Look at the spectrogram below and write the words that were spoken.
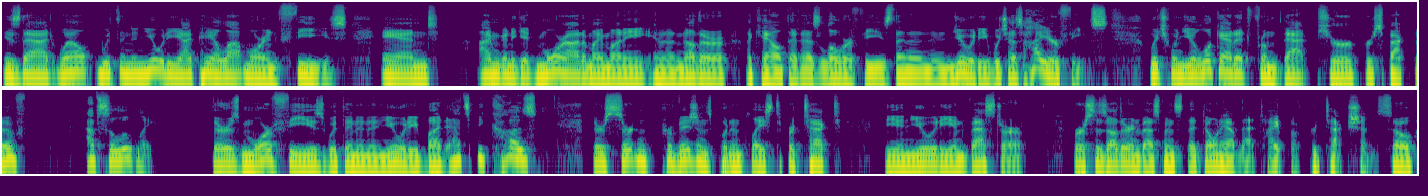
is that, well, with an annuity, I pay a lot more in fees and I'm going to get more out of my money in another account that has lower fees than an annuity, which has higher fees. Which, when you look at it from that pure perspective, absolutely. There's more fees within an annuity, but that's because there's certain provisions put in place to protect the annuity investor versus other investments that don't have that type of protection. So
